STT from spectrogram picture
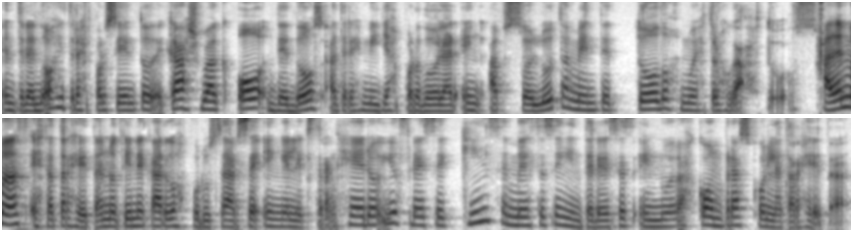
entre 2 y 3% de cashback o de 2 a 3 millas por dólar en absolutamente todos nuestros gastos. Además, esta tarjeta no tiene cargos por usarse en el extranjero y ofrece 15 meses sin intereses en nuevas compras con la tarjeta.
